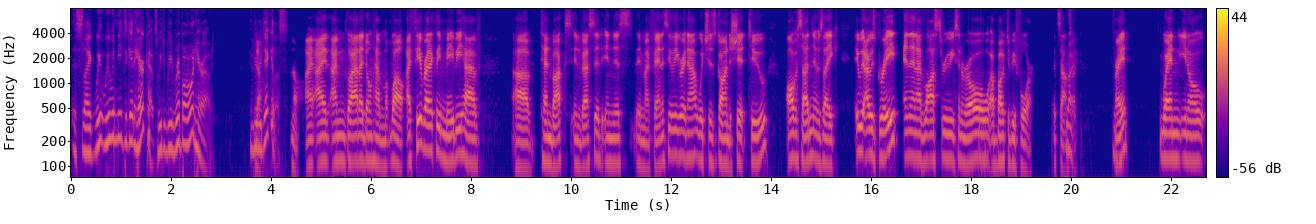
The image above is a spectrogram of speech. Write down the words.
It's like we, we would need to get haircuts. We'd, we'd rip our own hair out. It'd be No. ridiculous. No, I, I I'm glad I don't have. Well, I theoretically maybe have uh 10 bucks invested in this in my fantasy league right now, which has gone to shit too. All of a sudden, it was like it. I was great, and then I've lost three weeks in a row. About to be four. It sounds Right. like right when you know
